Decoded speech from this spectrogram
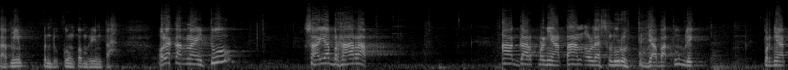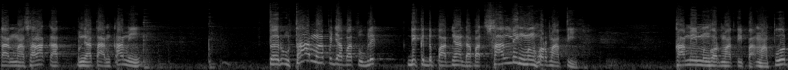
kami pendukung pemerintah. Oleh karena itu, saya berharap agar pernyataan oleh seluruh pejabat publik, pernyataan masyarakat, pernyataan kami terutama pejabat publik di ke depannya dapat saling menghormati. Kami menghormati Pak Mahfud,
